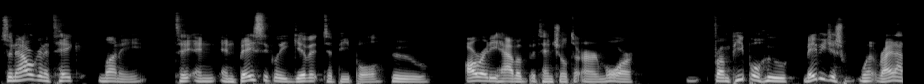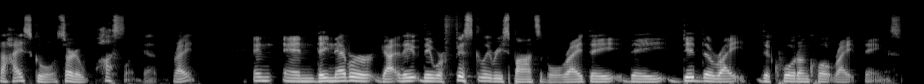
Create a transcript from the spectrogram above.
So now we're going to take money to and and basically give it to people who already have a potential to earn more from people who maybe just went right out of high school and started hustling, Yeah. right? And and they never got they they were fiscally responsible, right? They they did the right the quote unquote right things.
